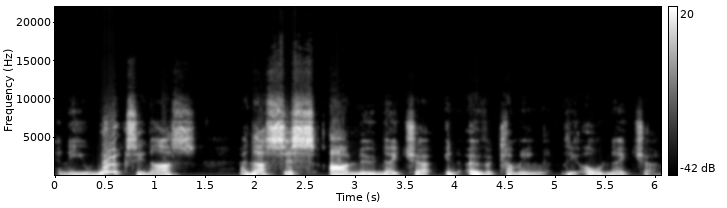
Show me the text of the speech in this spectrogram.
and he works in us and assists our new nature in overcoming the old nature.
